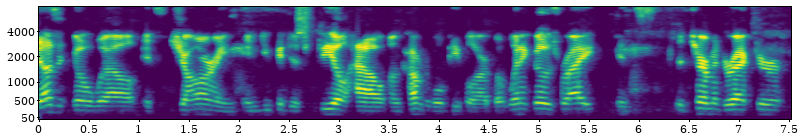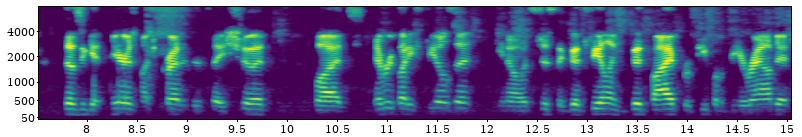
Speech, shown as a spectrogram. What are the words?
doesn't go well, it's jarring, and you can just feel how uncomfortable people are. But when it goes right, it's the tournament director doesn't get near as much credit as they should, but everybody feels it. You know, it's just a good feeling, good vibe for people to be around it,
